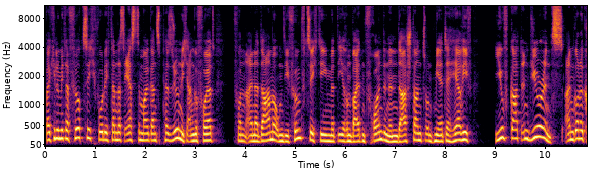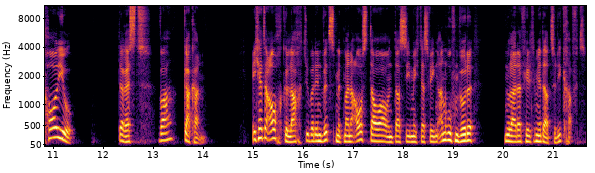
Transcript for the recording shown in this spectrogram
Bei Kilometer 40 wurde ich dann das erste Mal ganz persönlich angefeuert von einer Dame um die 50, die mit ihren beiden Freundinnen dastand und mir hinterherrief: You've got endurance, I'm gonna call you. Der Rest war Gackern. Ich hätte auch gelacht über den Witz mit meiner Ausdauer und dass sie mich deswegen anrufen würde, nur leider fehlte mir dazu die Kraft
